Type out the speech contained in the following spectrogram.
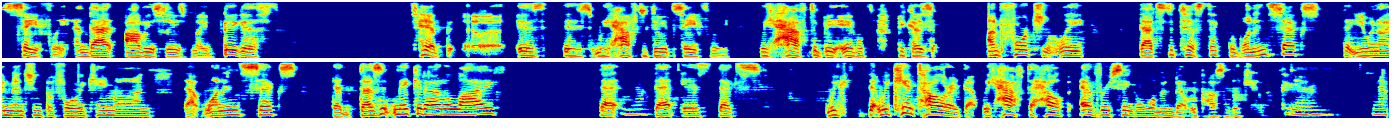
safely. And that obviously is my biggest tip uh, is, is we have to do it safely. We have to be able to, because unfortunately, that statistic, the one in six that you and I mentioned before we came on, that one in six that doesn't make it out alive, that yeah. that is that's we that we can't tolerate that. We have to help every single woman that we possibly can. Yeah, yeah,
